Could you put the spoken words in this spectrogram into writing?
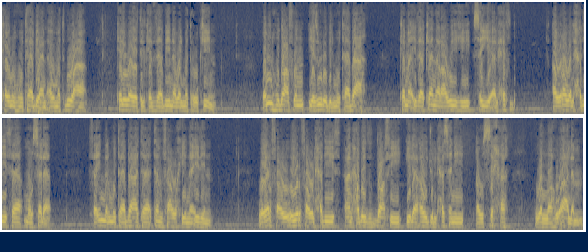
كونه تابعا أو متبوعا كرواية الكذابين والمتروكين. ومنه ضعف يزول بالمتابعة كما إذا كان راويه سيء الحفظ أو روى الحديث مرسلا فإن المتابعة تنفع حينئذ. ويرفع ويرفع الحديث عن حضيض الضعف إلى أوج الحسن أو الصحة والله أعلم.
